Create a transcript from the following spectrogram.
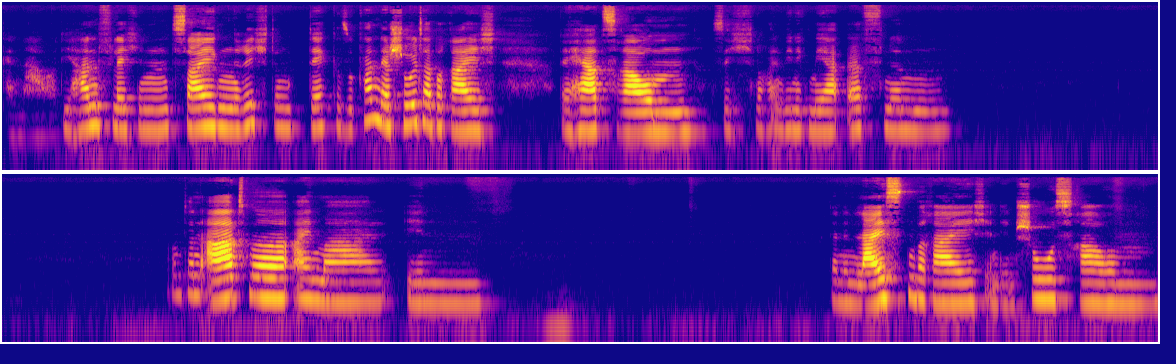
Genau, die Handflächen zeigen Richtung Decke. So kann der Schulterbereich, der Herzraum sich noch ein wenig mehr öffnen. Und dann atme einmal in deinen Leistenbereich, in den Schoßraum.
